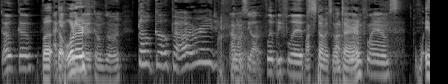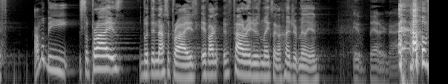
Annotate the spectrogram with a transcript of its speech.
Go, go. but I the order, comes on. Go, go, Power Rangers! I want to see all the flippity flips. my stomach's gonna turn. flams. If I'm gonna be surprised, but then not surprised if I if Power Rangers makes like a hundred million. It better not. I'm,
